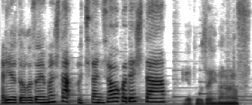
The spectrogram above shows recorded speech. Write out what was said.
ありがとうございました。内谷沙和子でした。ありがとうございます。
